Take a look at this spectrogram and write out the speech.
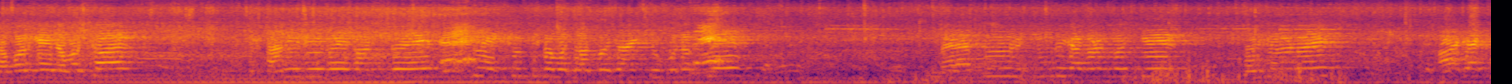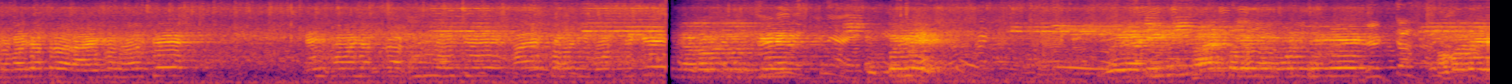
সকলকে নমস্কার। স্বামী বিবেকানন্দের একশো একষট্টিতম জন্মজয়ন্তী উপলক্ষে ব্যারাকপুর হিন্দু জাগরণ মঞ্চের পরিচালনায় আজ এক শোভাযাত্রার আয়োজন হয়েছে। এই শোভাযাত্রা শুরু হয়েছে সাহেব কলোনি মোড় থেকে। জাগরণ মঞ্চের উত্তরে আমাদের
